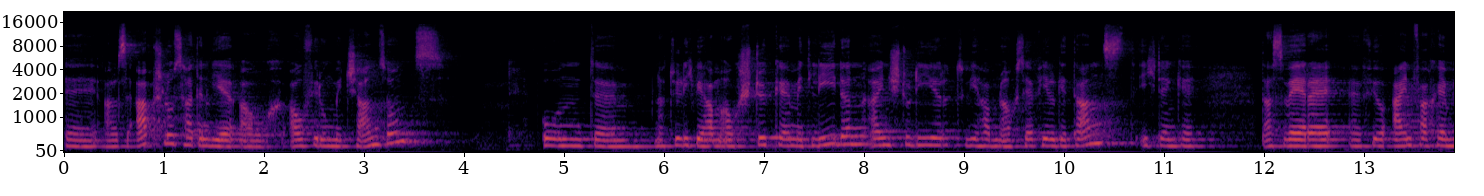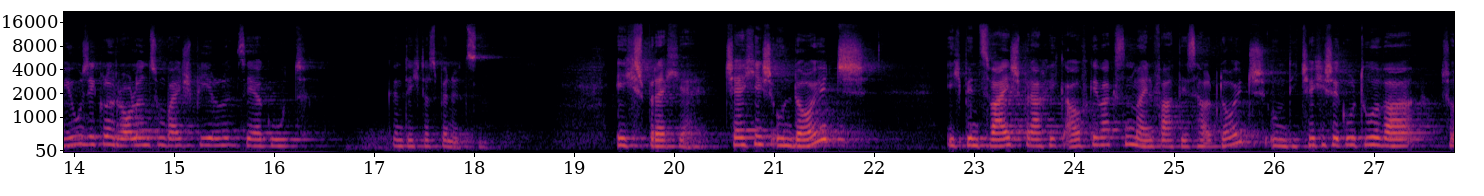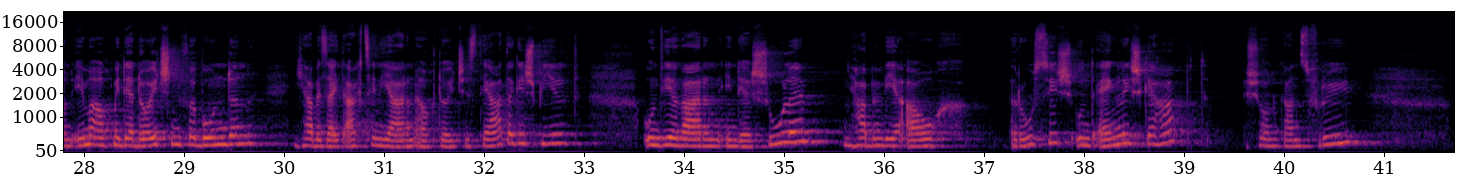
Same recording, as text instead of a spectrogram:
Äh, als Abschluss hatten wir auch Aufführung mit Chansons. Und ähm, natürlich, wir haben auch Stücke mit Liedern einstudiert. Wir haben auch sehr viel getanzt. Ich denke, das wäre äh, für einfache Musical-Rollen zum Beispiel sehr gut, könnte ich das benutzen. Ich spreche Tschechisch und Deutsch. Ich bin zweisprachig aufgewachsen. Mein Vater ist halb deutsch und die tschechische Kultur war schon immer auch mit der deutschen verbunden. Ich habe seit 18 Jahren auch deutsches Theater gespielt und wir waren in der Schule, haben wir auch Russisch und Englisch gehabt, schon ganz früh.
